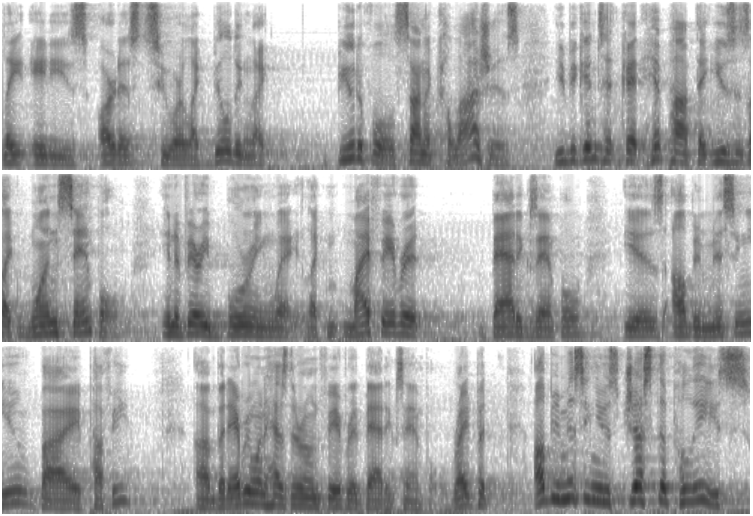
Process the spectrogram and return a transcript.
late 80s artists who are like building like beautiful sonic collages, you begin to get hip hop that uses like one sample in a very boring way. Like my favorite bad example is I'll Be Missing You by Puffy. Uh, but everyone has their own favorite bad example, right? But I'll Be Missing You is just the police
